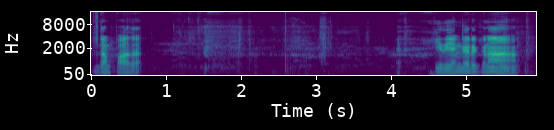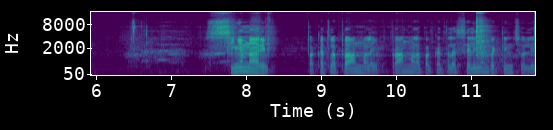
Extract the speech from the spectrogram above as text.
இதுதான் பாதை. இது எங்கே இருக்குன்னா சிங்கம்னாரி பக்கத்தில் பிரான்மலை. பிரான்மலை பக்கத்தில் செலியம்பட்டின்னு சொல்லி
